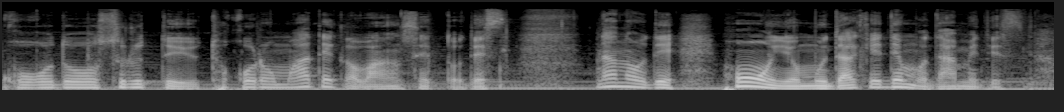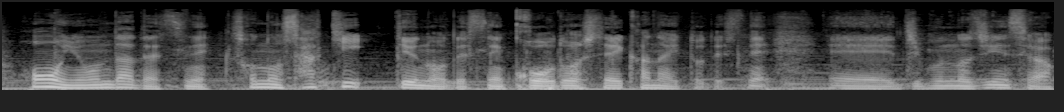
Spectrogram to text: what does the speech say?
行動するというところまでがワンセットです。なので、本を読むだけでもダメです。本を読んだらですね、その先っていうのをですね、行動していかないとですね、えー、自分の人生は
